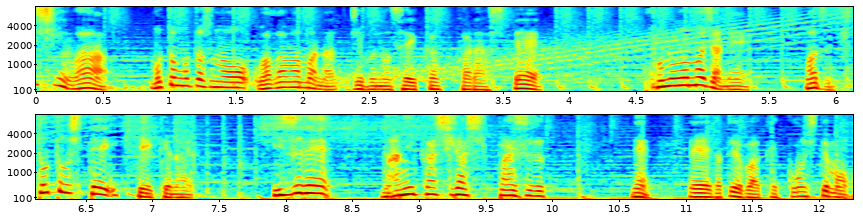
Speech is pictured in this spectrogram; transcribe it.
自身は、もともとそのわがままな自分の性格からして、このままじゃね、まず人として生きていけない。いずれ何かしら失敗する。ね、えー、例えば結婚しても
